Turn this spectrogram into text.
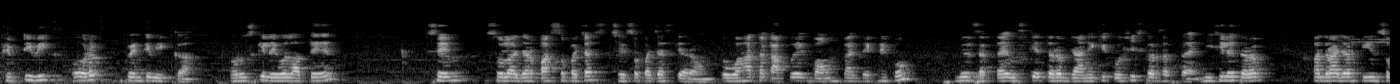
फिफ्टी वीक और ट्वेंटी वीक का। और उसके लेवल आते हैं सेम सोलह हज़ार पाँच सौ पचास छः सौ पचास के अराउंड तो वहाँ तक आपको एक बाउंस बैक देखने को मिल सकता है, उसके तरफ़ जाने की कोशिश कर सकता है। निचले तरफ़ पंद्रह हज़ार तीन सौ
